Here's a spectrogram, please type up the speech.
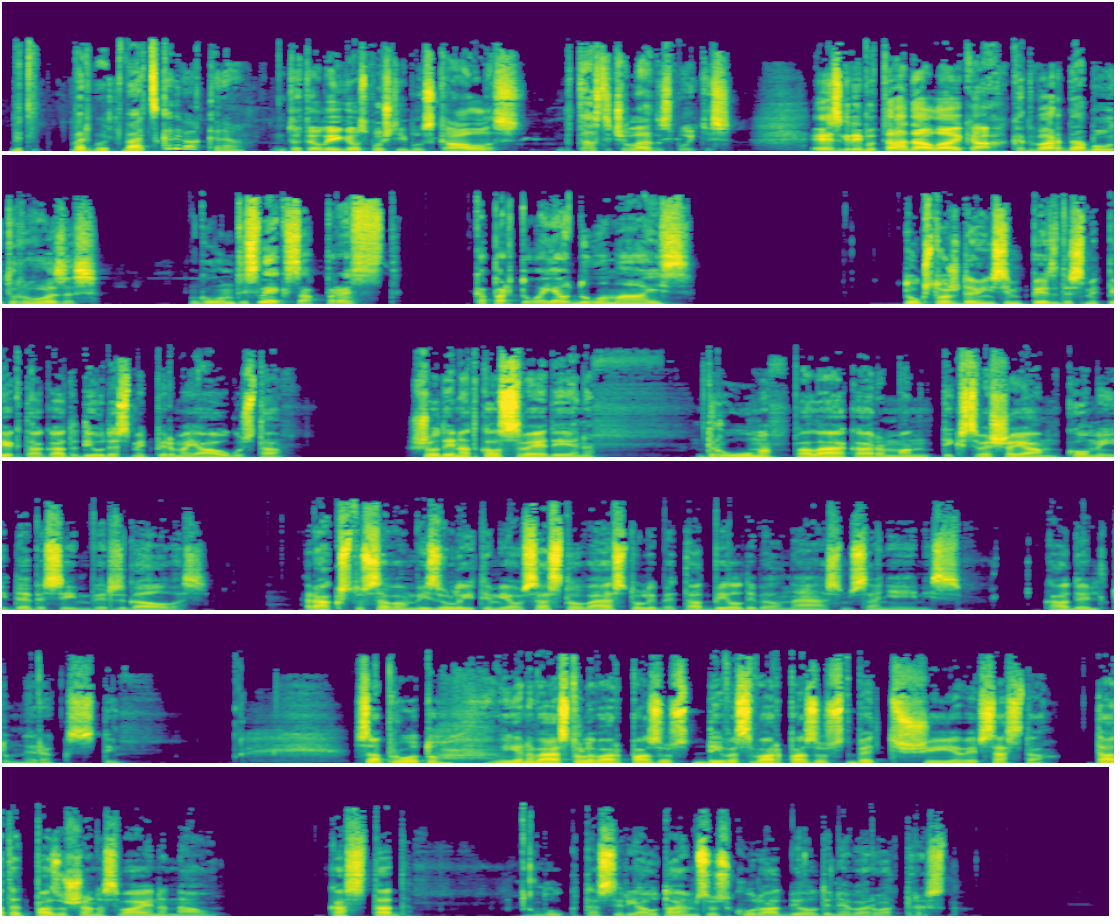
bet varbūt vecgada vakarā. Un tad tev līga uz pušķī būs kallas, bet tās taču ir ledus puķis. Es gribu tādā laikā, kad var dabūt rozes. Guntis liek saprast, ka par to jau domājis. 1955. gada 21. augustā. Šodien atkal svētdiena. Drūma palēkā ar man tik svešajām komiju debesīm virs galvas. Rakstu savam vizulītim jau sesto vēstuli, bet atbildi vēl neesmu saņēmis. Kādēļ tu neraksti? Saprotu, viena vēstule var pazust, divas var pazust, bet šī jau ir sestā. Tā tad pazušanas vaina nav. Kas tad? Lūk, tas ir jautājums, uz kuru atbildi nevaru atrast.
